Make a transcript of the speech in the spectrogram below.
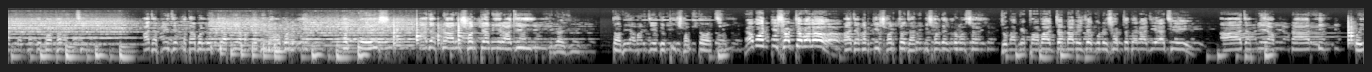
আমি আপনাকে কথা দিচ্ছি। আজ আপনি যে কথা বললেন যে আপনি আমাকে বিবাহ করবেন তবে বেশ আজ আপনার শর্তে আমি রাজি। তবে আমার যে দুটি শর্ত আছে। এমন কি শর্ত বলো? আজ আমার কি শর্ত জানেন সৌদাগর মশাই তোমাকে পাবার জন্য আমি যে কোনো শর্ততে রাজি আছি। আজ আপনি আপনার ওই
